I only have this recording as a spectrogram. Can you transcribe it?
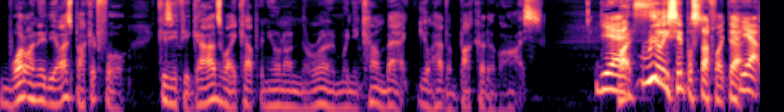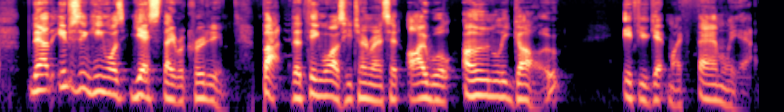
what do I need the ice bucket for? Because if your guards wake up and you're not in the room, when you come back, you'll have a bucket of ice. Yes. Right? Really simple stuff like that. Yeah. Now, the interesting thing was, yes, they recruited him. But the thing was, he turned around and said, I will only go if you get my family out.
